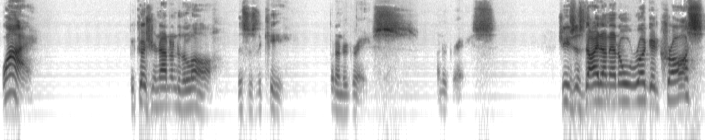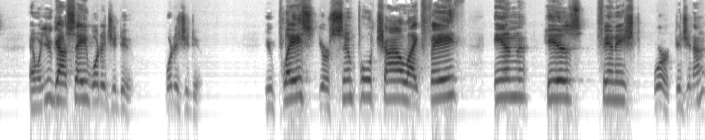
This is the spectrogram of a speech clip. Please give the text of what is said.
Why? Because you're not under the law. This is the key, but under grace. Under grace. Jesus died on that old rugged cross. And when you got saved, what did you do? What did you do? You placed your simple childlike faith in his finished work. Did you not?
